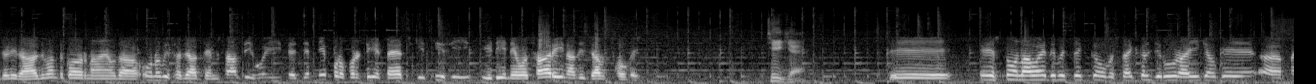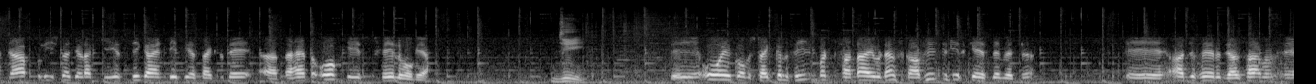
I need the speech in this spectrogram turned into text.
ਜਿਹੜੀ ਰਾਜਵੰਤ ਕੌਰ ਨਾਂ ਹੈ ਉਹਦਾ ਉਹਨੂੰ ਵੀ ਸਜ਼ਾ 3 ਸਾਲ ਦੀ ਹੋਈ ਤੇ ਜਿੰਨੀ ਪ੍ਰਾਪਰਟੀ ਅਟੈਚ ਕੀਤੀ ਸੀ ਈਡੀ ਨੇ ਉਹ ਸਾਰੀ ਇਹਨਾਂ ਦੀ ਜ਼ਬਤ ਹੋ ਗਈ। ਠੀਕ ਹੈ। ਤੇ ਇਸ ਤੋਂ ਇਲਾਵਾ ਇਹਦੇ ਵਿੱਚ ਇੱਕ ਓਬਸਟੈਕਲ ਜ਼ਰੂਰ ਆਈ ਕਿਉਂਕਿ ਪੰਜਾਬ ਪੁਲਿਸ ਦਾ ਜਿਹੜਾ ਕੇਸ ਸੀਗਾ ਐਨਡੀਪੀਐਸ ਐਕਟ ਦੇ ਤਹਿਤ ਉਹ ਕੇਸ ਫੇਲ ਹੋ ਗਿਆ। ਜੀ। ਤੇ ਉਹ ਇੱਕ ਓਬਸਟੈਕਲ ਸੀ ਬਟ ਸਾਡਾ ਐਵੀਡੈਂਸ ਕਾਫੀ ਸੀ ਇਸ ਕੇਸ ਦੇ ਵਿੱਚ। ਤੇ ਅੱਜ ਫਿਰ ਜੱਜ ਸਾਹਿਬ ਨੇ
